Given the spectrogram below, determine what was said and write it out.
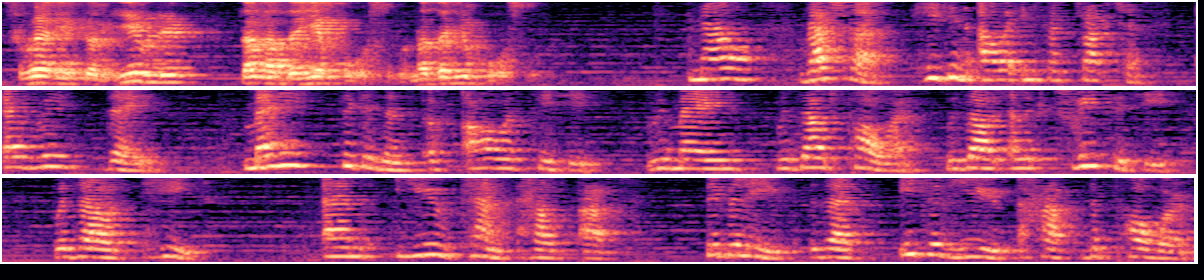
сфері торгівлі та надає послуг, наданню послуг. Now, Russia hitting our infrastructure every day. Many citizens of our city remain without power, without electricity, without heat. And you can help us. We believe that each of you have the power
